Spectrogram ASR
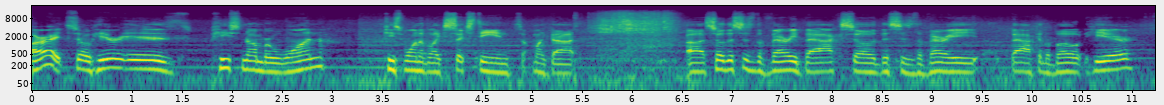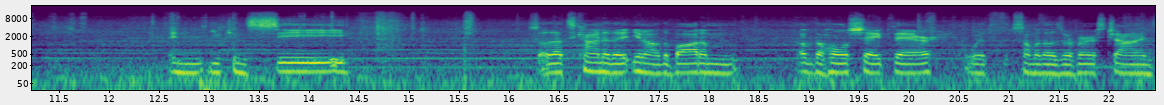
All right, so here is piece number one, piece one of like 16, something like that. Uh, so this is the very back. So this is the very back of the boat here. And you can see, so that's kind of the, you know, the bottom of the whole shape there with some of those reverse chines,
